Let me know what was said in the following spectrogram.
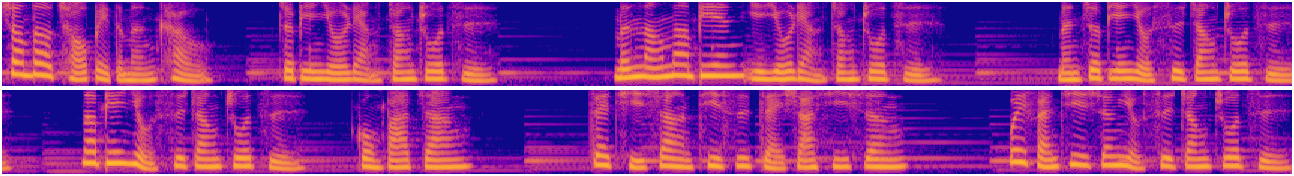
上到朝北的门口，这边有两张桌子。门廊那边也有两张桌子，门这边有四张桌子，那边有四张桌子，共八张。在其上，祭司宰杀牺牲。为燔祭生有四张桌子，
